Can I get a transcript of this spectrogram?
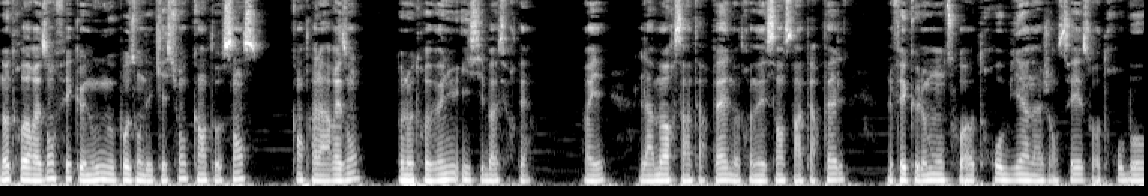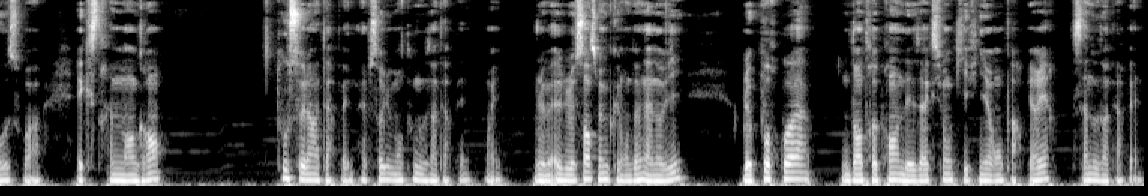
Notre raison fait que nous nous posons des questions quant au sens, quant à la raison de notre venue ici-bas sur Terre. Vous voyez, la mort s'interpelle, notre naissance s'interpelle, le fait que le monde soit trop bien agencé, soit trop beau, soit extrêmement grand, tout cela interpelle, absolument tout nous interpelle. Oui. Le, le sens même que l'on donne à nos vies, le pourquoi d'entreprendre des actions qui finiront par périr, ça nous interpelle.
